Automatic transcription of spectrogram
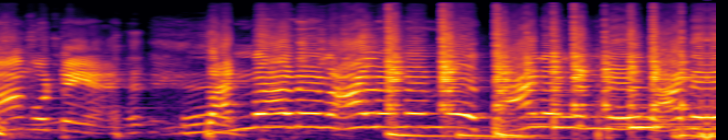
மாங்கொட்டைய தன்னானே நானே தானே நன்னே தானே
